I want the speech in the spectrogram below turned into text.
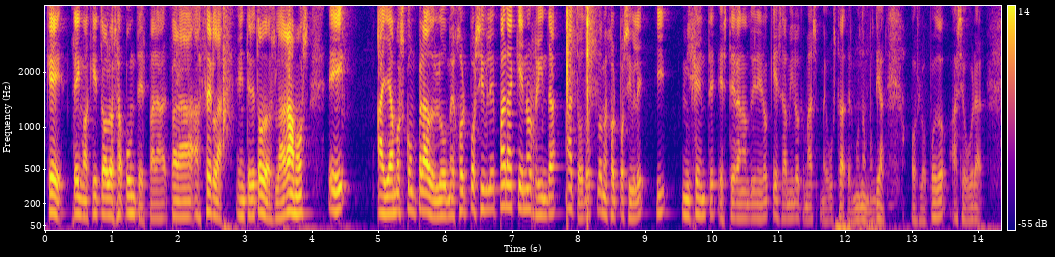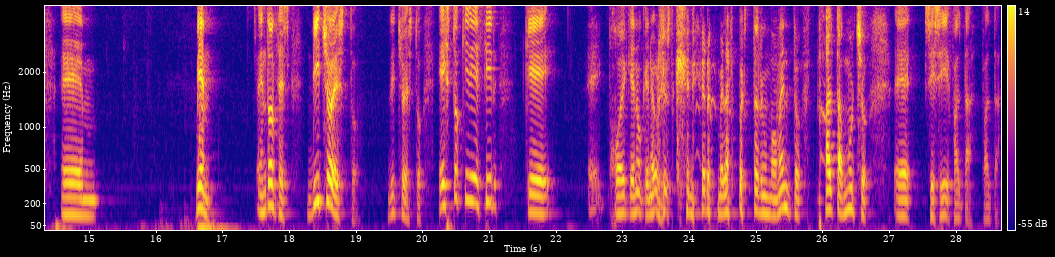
que tengo aquí todos los apuntes para, para hacerla entre todos, la hagamos y hayamos comprado lo mejor posible para que nos rinda a todos lo mejor posible y mi gente esté ganando dinero, que es a mí lo que más me gusta del mundo mundial. Os lo puedo asegurar. Em, bien, entonces, dicho esto, dicho esto, esto quiere decir que... Eh, joder, que no, que negro, que me lo has puesto en un momento, falta mucho. Eh, sí, sí, falta, falta.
